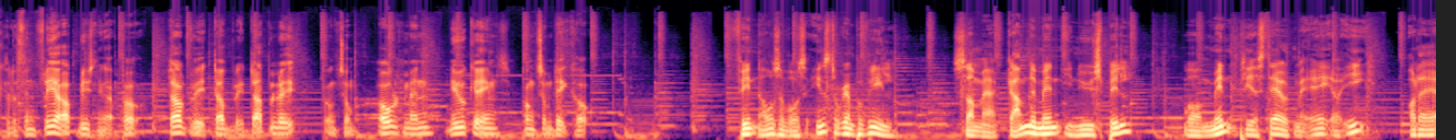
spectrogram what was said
kan du finde flere oplysninger på www.oldmennewgames.dk Find også vores Instagram-profil, som er Gamle Mænd i Nye Spil, hvor mænd bliver stavet med A og E, og der er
